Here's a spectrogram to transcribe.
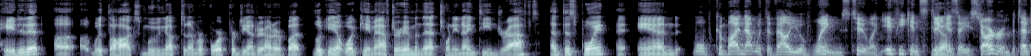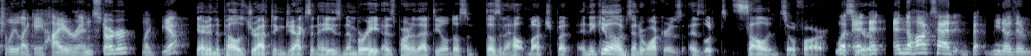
hated it uh, with the Hawks moving up to number four for DeAndre Hunter. But looking at what came after him in that 2019 draft, at this point, and we'll combine that with the value of wings too. Like if he can stick yeah. as a starter and potentially like a higher end starter, like yeah, yeah. I mean, the Pels drafting Jaxson Hayes number eight as part of that deal doesn't doesn't help much, but and Nickeil Alexander Walker has, has looked solid so far. Well, and, and, and, the Hawks had you know the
